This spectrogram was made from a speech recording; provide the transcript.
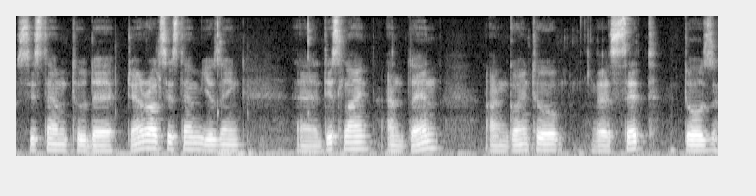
system to the general system using uh, this line and then I'm going to uh, set those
